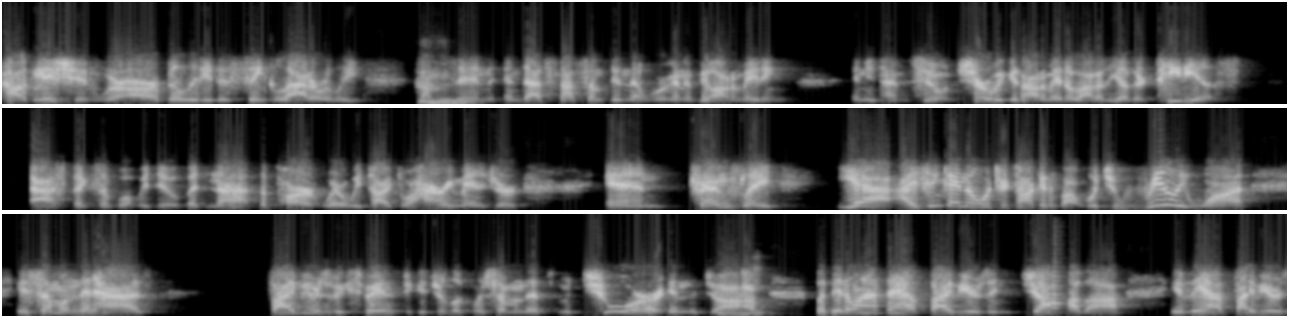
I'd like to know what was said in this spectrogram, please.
cognition, where our ability to think laterally comes mm-hmm. in. And that's not something that we're going to be automating anytime soon. Sure, we can automate a lot of the other tedious aspects of what we do, but not the part where we talk to a hiring manager and translate, yeah, I think I know what you're talking about. What you really want is someone that has five years of experience because you're looking for someone that's mature in the job, mm-hmm. but they don't have to have five years in Java. If they have five years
